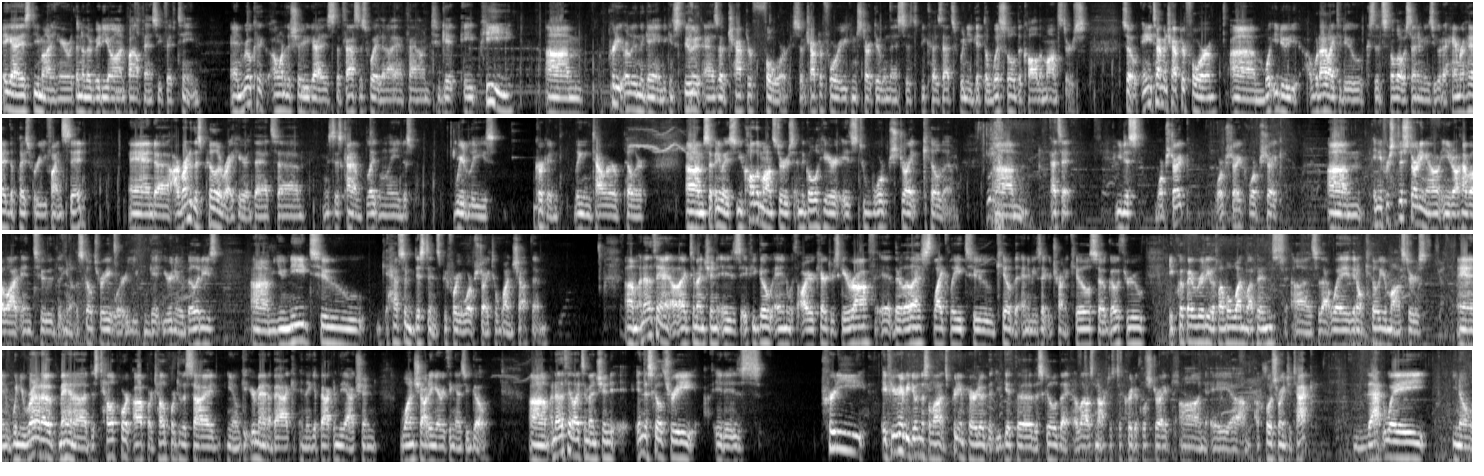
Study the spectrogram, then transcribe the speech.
Hey guys, Dmonty here with another video on Final Fantasy 15. And real quick, I wanted to show you guys the fastest way that I have found to get AP um, pretty early in the game. You can do it as of Chapter 4. So Chapter 4 you can start doing this It's because that's when you get the whistle to call the monsters. So anytime in Chapter 4, um, what you do, what I like to do, because it's the lowest enemies, you go to Hammerhead, the place where you find Cid, and uh, I run to this pillar right here that uh, is just kind of blatantly, just weirdly crooked leaning tower pillar. Um, so anyways, you call the monsters, and the goal here is to warp strike kill them. Um, that's it. You just warp strike, warp strike, warp strike. Um, and if you're just starting out and you don't have a lot into the you know the skill tree where you can get your new abilities, um, you need to have some distance before you warp strike to one shot them. Um, another thing I like to mention is if you go in with all your characters' gear off, it, they're less likely to kill the enemies that you're trying to kill. So go through, equip everybody with level 1 weapons, uh, so that way they don't kill your monsters. And when you run out of mana, just teleport up or teleport to the side, you know, get your mana back, and then get back into the action, one-shotting everything as you go. Um, another thing I like to mention, in the skill tree, it is pretty if you're going to be doing this a lot, it's pretty imperative that you get the, the skill that allows Noctis to critical strike on a, um, a close range attack. That way, you know,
